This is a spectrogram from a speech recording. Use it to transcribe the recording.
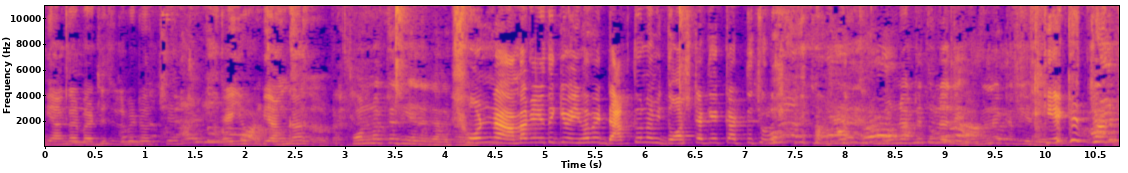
প্রিয়াঙ্কার বার্থডে সেলিব্রেট হচ্ছে। এই যে প্রিয়াঙ্কা। অন্য একটা দিয়ে শোন না আমাকে যদি কেউ এইভাবে ডাকতো না আমি দশটা কেক কাটতে চলে কেকের জন্য।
